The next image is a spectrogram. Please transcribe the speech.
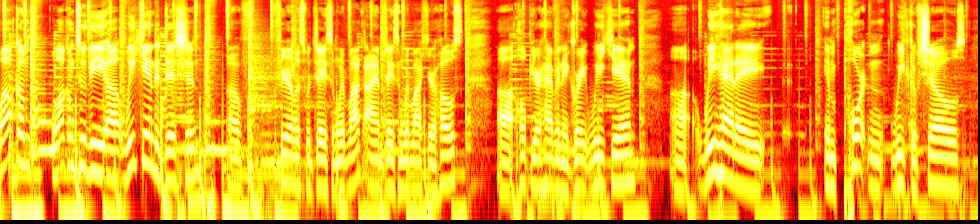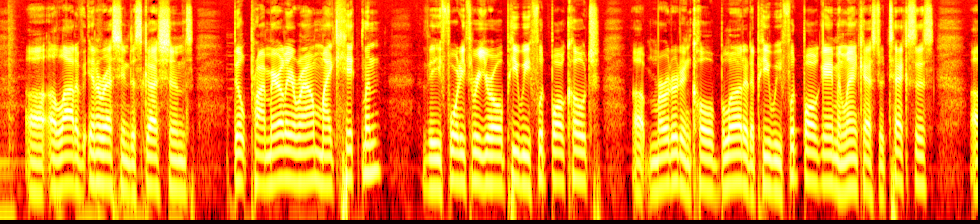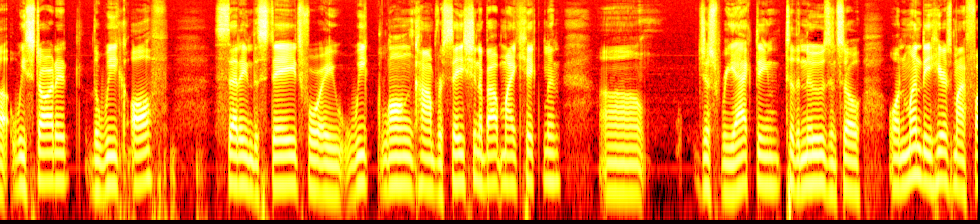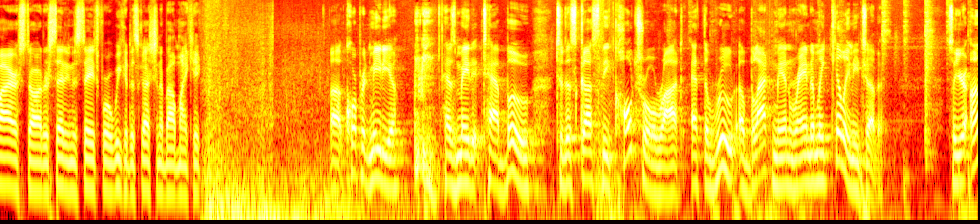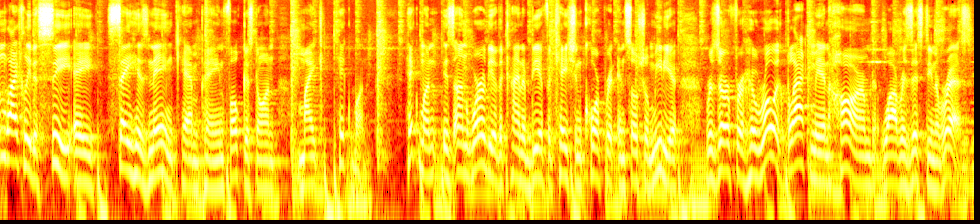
Welcome, welcome to the uh, weekend edition of Fearless with Jason Whitlock. I am Jason Whitlock, your host. Uh, hope you're having a great weekend. Uh, we had a important week of shows, uh, a lot of interesting discussions, built primarily around Mike Hickman, the 43 year old Pee Wee football coach. Uh, murdered in cold blood at a Pee Wee football game in Lancaster, Texas. Uh, we started the week off setting the stage for a week long conversation about Mike Hickman, uh, just reacting to the news. And so on Monday, here's my fire starter setting the stage for a week of discussion about Mike Hickman. Uh, corporate media has made it taboo to discuss the cultural rot at the root of black men randomly killing each other. So you're unlikely to see a Say His Name campaign focused on Mike Hickman. Hickman is unworthy of the kind of deification corporate and social media reserve for heroic black men harmed while resisting arrest.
